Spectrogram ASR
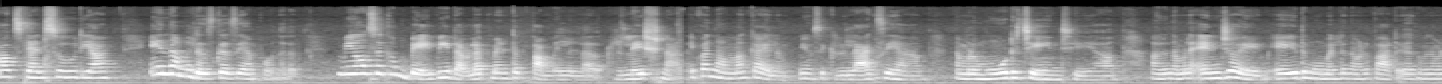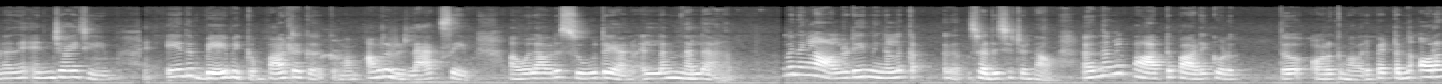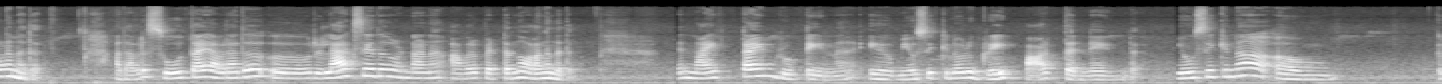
Talks ഞാൻ സൂര്യ നമ്മൾ discuss ചെയ്യാൻ പോകുന്നത് മ്യൂസിക്കും ബേബി ഡെവലപ്മെന്റും തമ്മിലുള്ള റിലേഷനാണ് ഇപ്പം നമുക്കായാലും മ്യൂസിക് റിലാക്സ് ചെയ്യാം നമ്മൾ മൂഡ് ചേഞ്ച് ചെയ്യാം അത് നമ്മൾ എൻജോയ് ചെയ്യും. ഏത് മൂമെന്റിൽ നമ്മൾ പാട്ട് കേൾക്കുമ്പോൾ നമ്മൾ അത് എൻജോയ് ചെയ്യും. ഏത് ബേബിക്കും പാട്ട് കേൾക്കുമ്പം അവർ റിലാക്സ് ചെയ്യും. അതുപോലെ അവർ സൂട്ട് ചെയ്യാനും എല്ലാം നല്ലതാണ്. ഇപ്പം നിങ്ങൾ ഓൾറെഡി നിങ്ങൾ ശ്രദ്ധിച്ചിട്ടുണ്ടാവും. നിങ്ങൾ പാട്ട് പാടിക്കൊടുത്ത് ഉറക്കും. അവർ പെട്ടെന്ന് ഉറങ്ങുന്നത്. അത് അവർ സൂത്തായി അവരത് റിലാക്സ് ചെയ്തുകൊണ്ടാണ് അവർ പെട്ടെന്ന് ഉറങ്ങുന്നത്. നൈറ്റ് ടൈം റൂട്ടീന് മ്യൂസിക്കിന് ഒരു ഗ്രേറ്റ് പാർട്ട് തന്നെയുണ്ട്. മ്യൂസിക്കിന്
